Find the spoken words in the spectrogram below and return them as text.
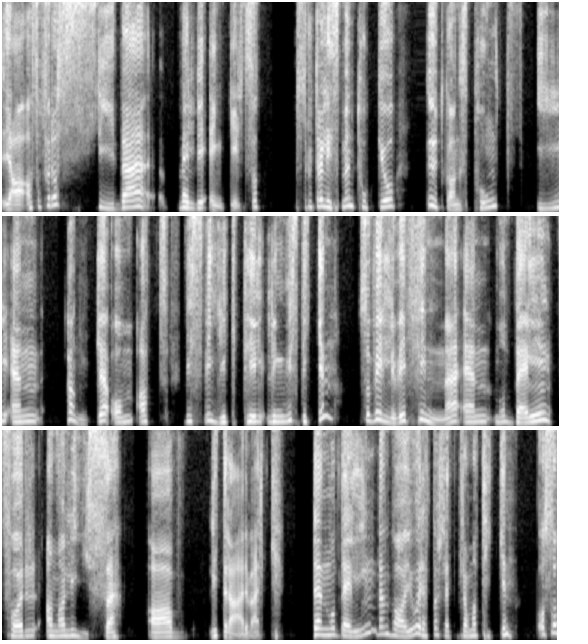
Ja, altså for å si det veldig enkelt, så strukturalismen tok jo utgangspunkt i en tanke om at hvis vi gikk til lingvistikken, så ville vi finne en modell for analyse av litterære verk. Den modellen den var jo rett og slett grammatikken. Og så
